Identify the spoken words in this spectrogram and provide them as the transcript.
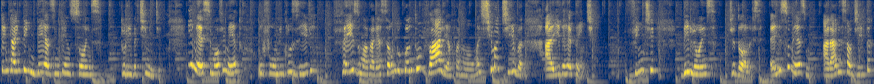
tentar entender as intenções do Liberty Media. E nesse movimento, o fundo, inclusive, fez uma avaliação do quanto vale a Fórmula 1, uma estimativa aí, de repente, 20 bilhões de dólares. É isso mesmo, a Arábia Saudita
